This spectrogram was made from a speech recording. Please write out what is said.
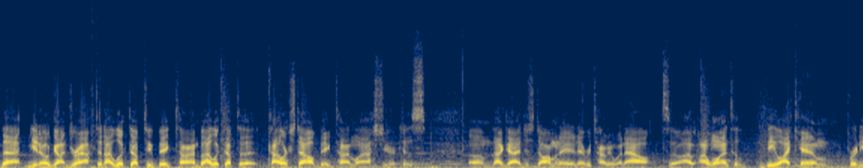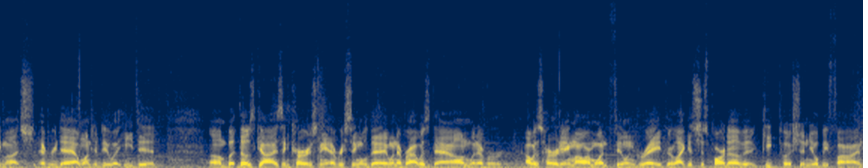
that you know got drafted, I looked up to big time, but I looked up to Kyler Stout big time last year because um, that guy just dominated every time he went out. So I, I, wanted to be like him pretty much every day. I wanted to do what he did. Um, but those guys encouraged me every single day. Whenever I was down, whenever I was hurting, my arm wasn't feeling great, they're like, it's just part of it. Keep pushing, you'll be fine.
